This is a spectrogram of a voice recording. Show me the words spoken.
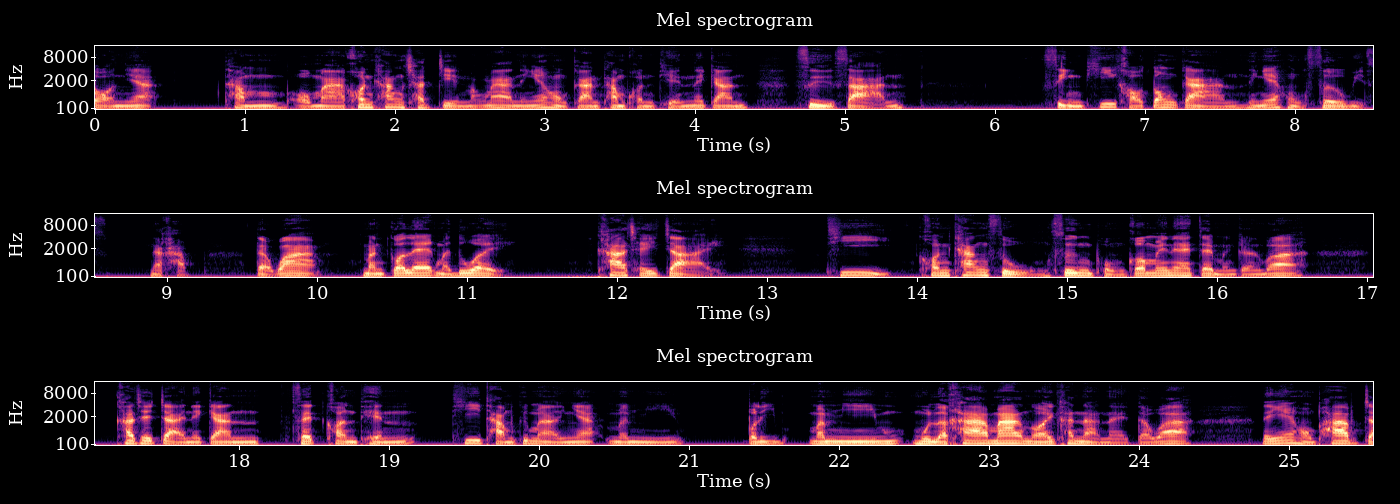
ตอนนี้ทำออกมาค่อนข้างชัดเจนมาก ๆ ในแง่ของการทำคอนเทนต์ในการสื่อสารสิ่งที่เขาต้องการในแง่ของ service นะครับ แต่ว่ามันก็แลกมาด้วยค่าใช้จ่ายที่ค่อนข้างสูง ซึ่งผมก็ไม่แน่ใจเหมือนกันว่า ค่าใช้จ่ายในการเซตคอนเทนต์ ที่ทำขึ้นมาอย่างเงี้ยมันมีปริมันมีมูลค่ามากน้อยขนาดไหน แต่ว่าในแง่ของภาพจ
